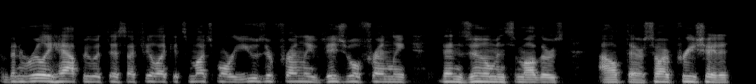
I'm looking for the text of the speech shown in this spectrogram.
I've been really happy with this. I feel like it's much more user friendly, visual friendly than Zoom and some others out there. So I appreciate it.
